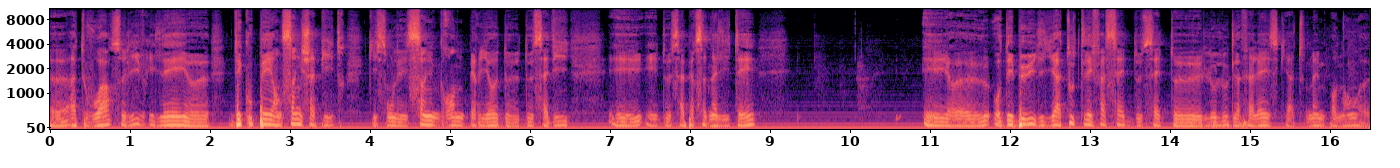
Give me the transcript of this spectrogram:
euh, à tout voir. Ce livre, il est découpé en cinq chapitres, qui sont les cinq grandes périodes de sa vie et, de sa personnalité. Et euh, au début, il y a toutes les facettes de cette euh, Loulou de la Falaise qui a tout de même pendant euh,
